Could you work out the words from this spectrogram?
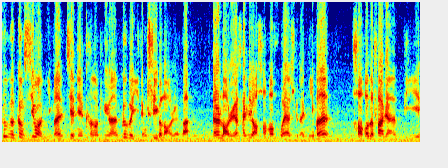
哥哥更希望你们健健康康、平平安安。哥哥已经是一个老人了，但是老人还是要好好活下去的。你们好好的发展比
